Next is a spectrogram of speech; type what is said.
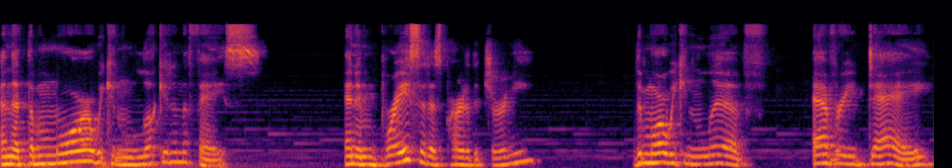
And that the more we can look it in the face and embrace it as part of the journey, the more we can live every day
